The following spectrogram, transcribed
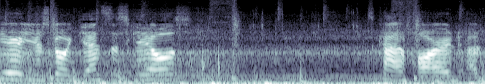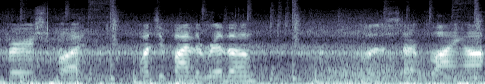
here, you just go against the scales. It's kind of hard at first, but once you find the rhythm, it'll just start flying off.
